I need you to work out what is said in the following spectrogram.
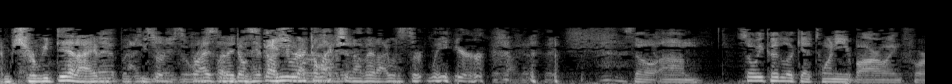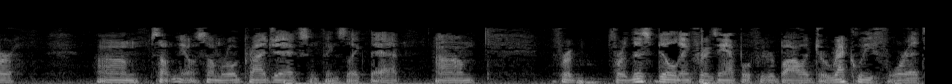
I'm sure we did. I'm, Yeah, but I'm you sort of did. There was surprised that I don't have any recollection it. of it. I was certainly here. around it, but- So, um, so we could look at 20-year borrowing for um, some, you know, some road projects and things like that. Um, for for this building, for example, if we were borrowed directly for it,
